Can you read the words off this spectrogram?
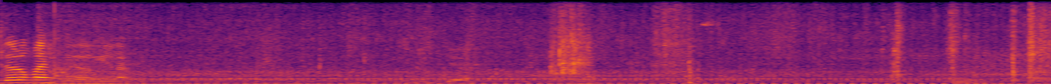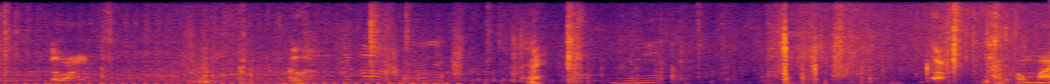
เดินลงไปเนี่ยตรงนี้แหละระวังที่เข้าตรงนั้นเลยไหน ดูนี่อะทางเข้าไม้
